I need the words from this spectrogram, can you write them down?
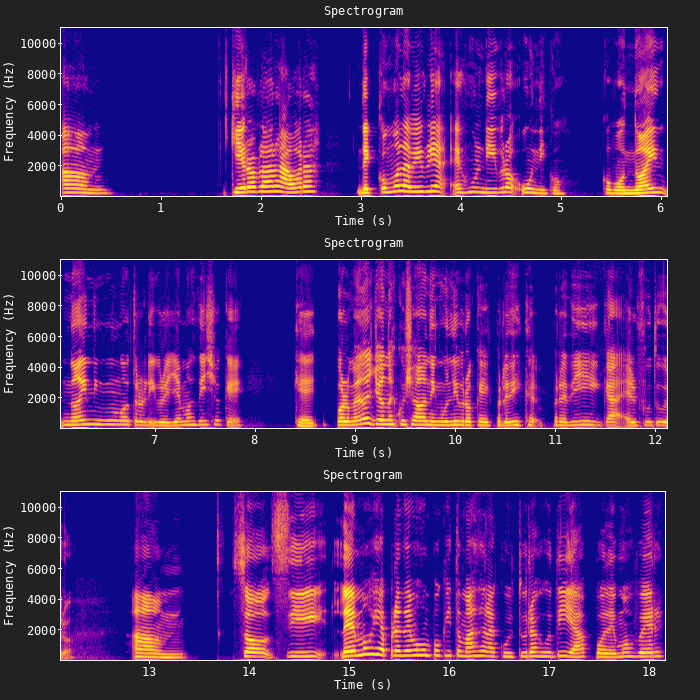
am, quiero hablar ahora de cómo la Biblia es un libro único, como no hay, no hay ningún otro libro. Ya hemos dicho que, que por lo menos yo no he escuchado ningún libro que predica, predica el futuro. Am, so, si leemos y aprendemos un poquito más de la cultura judía, podemos ver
